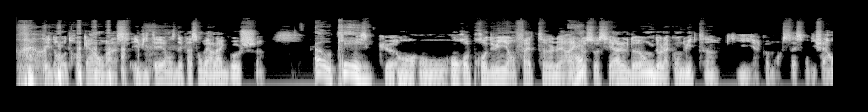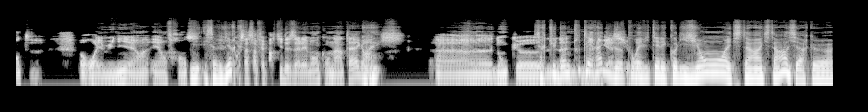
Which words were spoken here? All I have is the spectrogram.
et dans l'autre cas, on va éviter en se déplaçant vers la gauche. Ok. Que on, on, reproduit en fait les règles sociales de, de la conduite qui, comme on le sait, sont différentes euh, au Royaume-Uni et, en France. Mais ça veut dire que ça, ça fait partie des éléments qu'on intègre. Euh, donc, euh, c'est-à-dire que tu donnes toutes les règles pour éviter les collisions, etc., etc. C'est-à-dire que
